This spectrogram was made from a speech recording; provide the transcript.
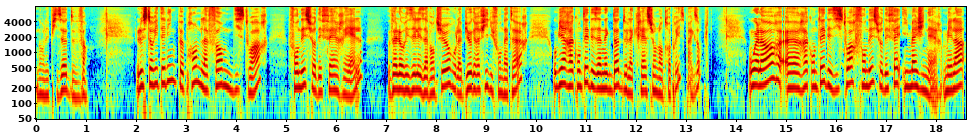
dans l'épisode 20. Le storytelling peut prendre la forme d'histoires fondées sur des faits réels, valoriser les aventures ou la biographie du fondateur, ou bien raconter des anecdotes de la création de l'entreprise, par exemple. Ou alors euh, raconter des histoires fondées sur des faits imaginaires. Mais là,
